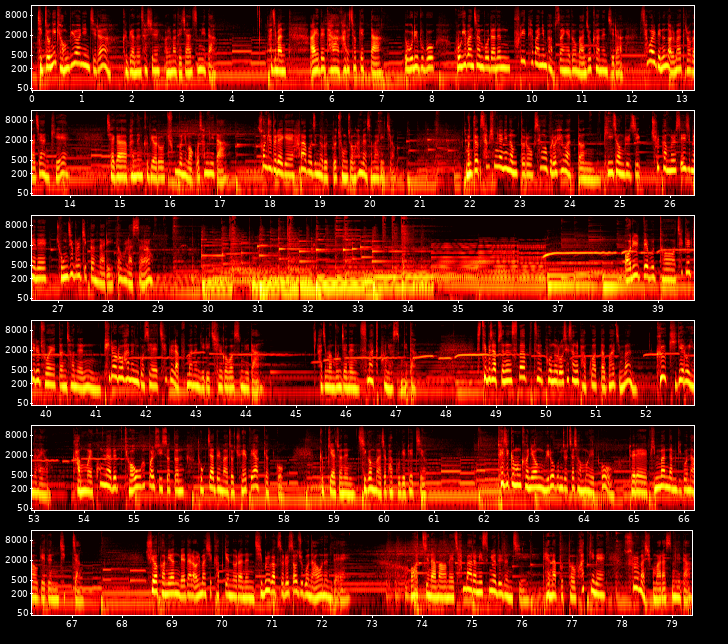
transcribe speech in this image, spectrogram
직종이 경비원인지라 급여는 사실 얼마 되지 않습니다. 하지만 아이들 다 가르쳤겠다. 또 우리 부부 고기 반찬보다는 풀이 태반인 밥상에도 만족하는지라 생활비는 얼마 들어가지 않기에 제가 받는 급여로 충분히 먹고 삽니다. 손주들에게 할아버지 노릇도 종종 하면서 말이죠. 문득 30년이 넘도록 생업으로 해왔던 비정규직 출판물 세즈맨의 종지부를 찍던 날이 떠올랐어요. 어릴 때부터 책 읽기를 좋아했던 저는 필요로 하는 곳에 책을 납품하는 일이 즐거웠습니다. 하지만 문제는 스마트폰이었습니다. 스티브 잡스는 스마트폰으로 세상을 바꾸었다고 하지만 그 기계로 인하여 가뭄에 콩나듯 겨우 확보할 수 있었던 독자들마저 죄 빼앗겼고 급기야 저는 직업마저 바꾸게 됐지요. 퇴직금은커녕 위로금조차 전무했고 되레 빚만 남기고 나오게 된 직장. 취업하면 매달 얼마씩 갚겠노라는 지불각서를 써주고 나오는데 어찌나 마음에 찬바람이 스며들든지 대낮부터 홧김에 술을 마시고 말았습니다.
